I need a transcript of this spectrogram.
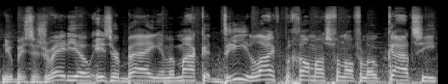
Nieuw Business Radio is erbij. En we maken drie live programma's vanaf locatie.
